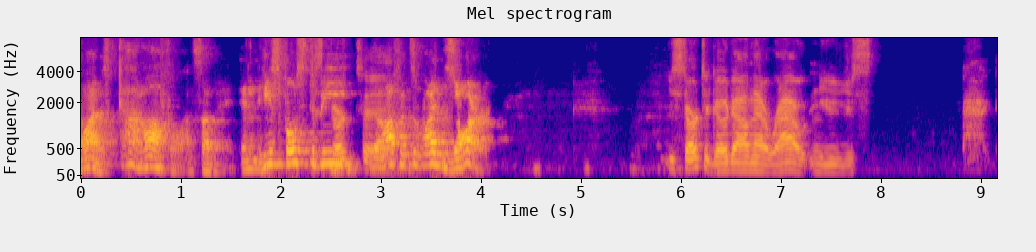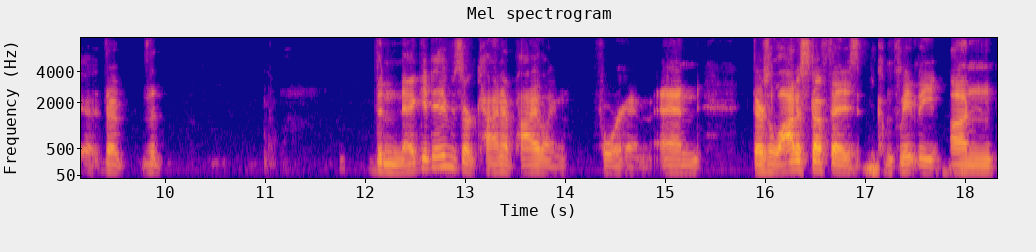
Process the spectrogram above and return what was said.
line; it's god awful on Sunday, and he's supposed to be to, the offensive line czar. You start to go down that route, and you just the the the negatives are kind of piling for him. And there's a lot of stuff that is completely un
